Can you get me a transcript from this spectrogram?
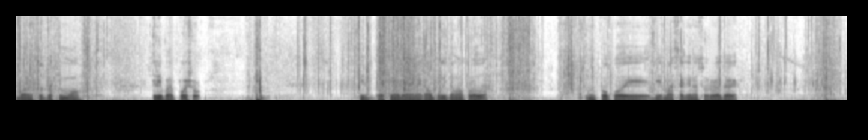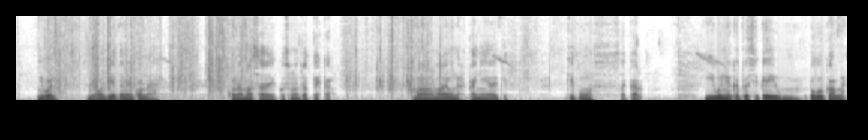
Bueno, nosotros trajimos tripa de pollo. Y trajimos también acá un poquito más por la duda. Un poco de, masa que nos sobró la otra vez. Y bueno, le vamos a tirar también con la, con la masa de cosas en otras pesca. Vamos a armar unas cañas y a ver qué, podemos sacar. Y bueno, acá parece que hay un poco de carne.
